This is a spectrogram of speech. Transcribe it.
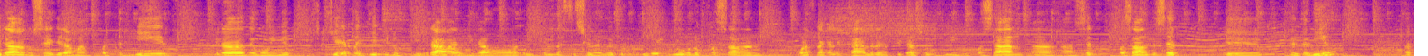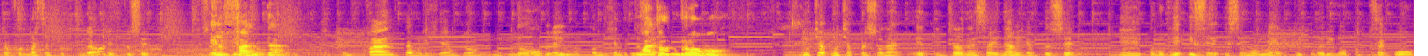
era, no sé, que era más paternil, que era de movimiento de izquierda, que, los quebraban, digamos, en, las sesiones de tortura y luego los pasaban, o la flaca Alejandra en este caso, y los pasaban a, ser, pasaban de ser eh, detenidos a transformarse en torturadores. Entonces, el Fanta el Fanta, por ejemplo. No, pero hay un montón de gente. Guatón Romo. Muchas, muchas personas eh, entraron en esa dinámica. Entonces, eh, como que ese, ese momento histórico sacó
